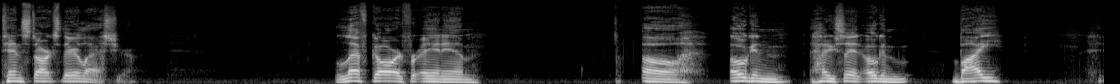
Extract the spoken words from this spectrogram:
10 starts there last year. Left guard for A&M, oh, Ogun, how do you say it? Ogan Bai?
